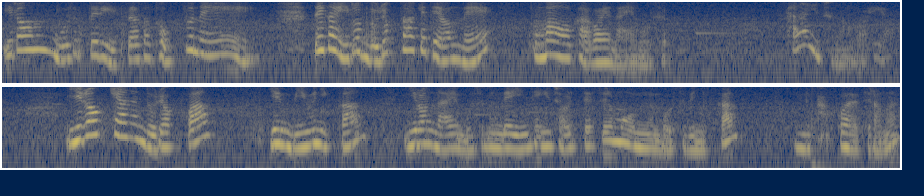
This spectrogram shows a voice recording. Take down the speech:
이런 모습들이 있어서 덕분에 내가 이런 노력도 하게 되었네. 고마워, 과거의 나의 모습. 사랑해 주는 거예요. 이렇게 하는 노력과 얘 미우니까 이런 나의 모습은 내 인생에 절대 쓸모없는 모습이니까 오늘 바꿔야지랑은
